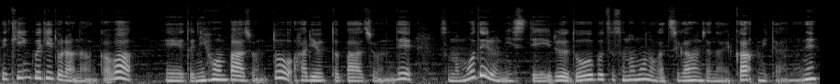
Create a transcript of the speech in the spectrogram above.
でキング・ギドラなんかは、えーと、日本バージョンとハリウッドバージョンでそのモデルにしている動物そのものが違うんじゃないかみたいなね、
